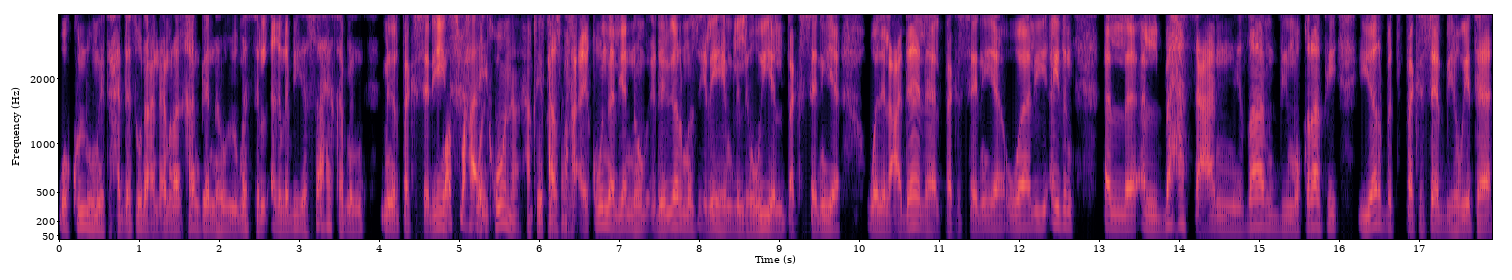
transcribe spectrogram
وكلهم يتحدثون عن عمران خان بأنه يمثل الأغلبية الساحقة من من الباكستانيين وأصبح أيقونة حقيقه. أصبح أيقونة لأنه يرمز إليهم للهوية الباكستانية وللعدالة الباكستانية ولايضا البحث عن نظام ديمقراطي يربط باكستان بهويتها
